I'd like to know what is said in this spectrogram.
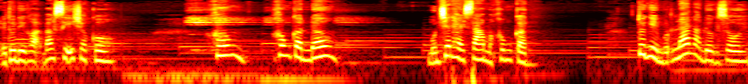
Để tôi đi gọi bác sĩ cho cô. Không, không cần đâu. Muốn chết hay sao mà không cần? Tôi nghỉ một lát là được rồi.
